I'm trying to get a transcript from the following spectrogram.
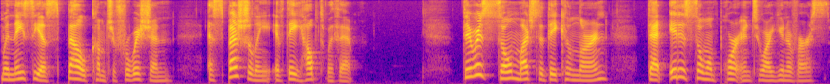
when they see a spell come to fruition, especially if they helped with it. There is so much that they can learn that it is so important to our universe.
